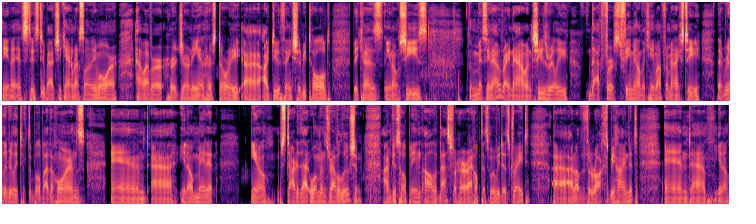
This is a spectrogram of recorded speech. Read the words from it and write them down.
you know, it's it's too bad she can't wrestle anymore. However, her journey and her story, uh, I do think should be told because you know she's missing out right now, and she's really that first female that came up from NXT that really, really took the bull by the horns and, uh, you know, made it, you know, started that woman's revolution. I'm just hoping all the best for her. I hope this movie does great. Uh, I love that The Rock's behind it. And, uh, you know,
